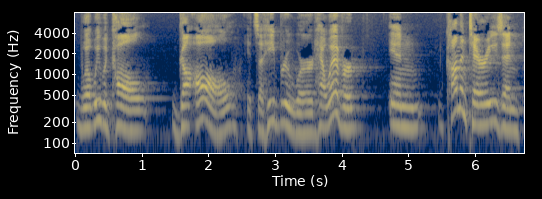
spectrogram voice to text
what we would call Gaal. It's a Hebrew word. However, in commentaries and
